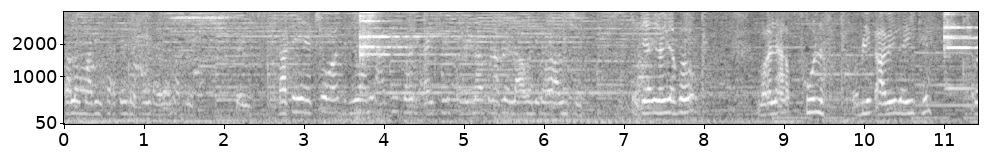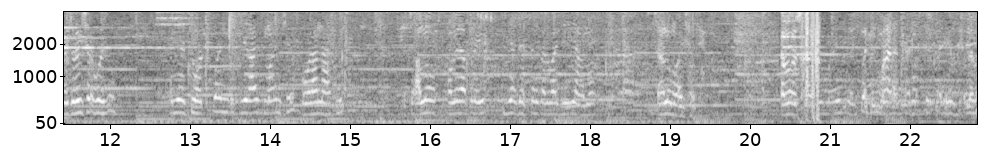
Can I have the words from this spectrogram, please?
ચાલો મારી સાથે દર્શન કરવા માટે સાથે એકસો આઠ દીવાની આરતી પણ થાય છે, તો એના પણ આપણે લાભ લેવા આવીશું. તો ત્યાં જોઈ શકો મને ફૂલ પબ્લિક આવી ગઈ છે. તમે જોઈ શકો છો. અને ચોથ પણ વિરાજમાન છે, ભોળાનાથની. ચાલો, હવે આપણે બીજા દર્શન કરવા જઈએ આમાં. ચાલો મારી સાથે ચાલો સાથે મળી ગણપતિ મહારાજના દર્શન કરીએ મતલબ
